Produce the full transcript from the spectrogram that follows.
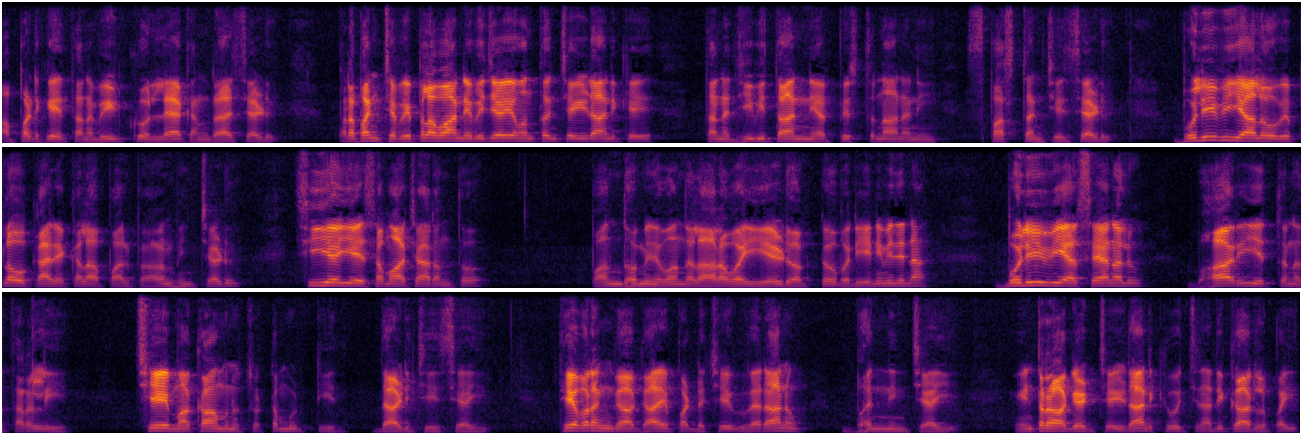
అప్పటికే తన వీడ్కో లేఖను రాశాడు. ప్రపంచ విప్లవాన్ని విజయవంతం చేయడానికే తన జీవితాన్ని అర్పిస్తున్నానని స్పష్టం చేశాడు. బొలీవియాలో విప్లవ కార్యకలాపాలు ప్రారంభించాడు. సిఐఏ సమాచారంతో పంతొమ్మిది వందల అరవై ఏడు అక్టోబర్ ఎనిమిదిన బొలీవియా సేనలు భారీ ఎత్తున తరలి చే మకామును చుట్టముట్టి దాడి చేశాయి. తీవ్రంగా గాయపడ్డ చేగువెరాను బంధించాయి. ఇంటరాగేట్ చేయడానికి వచ్చిన అధికారులపై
